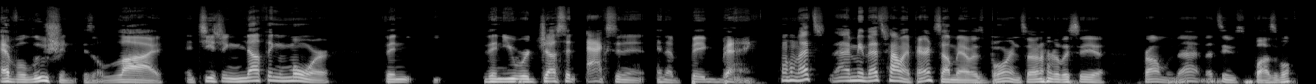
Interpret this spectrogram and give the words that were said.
Evolution is a lie and teaching nothing more than than you were just an accident in a big bang. Well, that's I mean that's how my parents tell me I was born, so I don't really see a problem with that. That seems plausible.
